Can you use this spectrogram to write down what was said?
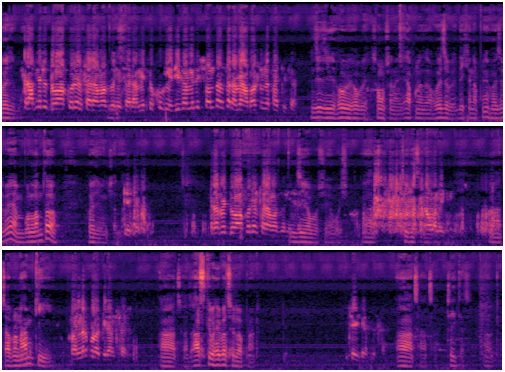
হয়ে যাবে। স্যার আপনি একটু দোয়া করেন স্যার আমার জন্য স্যার। আমি তো খুব নিজি ফ্যামিলির সন্তান স্যার। আমি আবাসনে থাকি স্যার। জি জি হবে হবে সমস্যা নাই। আপনার হয়ে যাবে দেখেন আপনি হয়ে যাবে আমি বললাম তো হয়ে যাবে ইনশাল্লাহ জি স্যার। আপনি দোয়া করেন স্যার আমার জন্য জি অবশ্যই অবশ্যই। ঠিক আছে। আচ্ছা আপনার নাম কি? বান্দারপোড়া গ্রাম স্যার। আচ্ছা আচ্ছা। আজকে ভাইবা ছিল আপনার? ঠিক আছে আচ্ছা আচ্ছা ঠিক আছে। ওকে।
